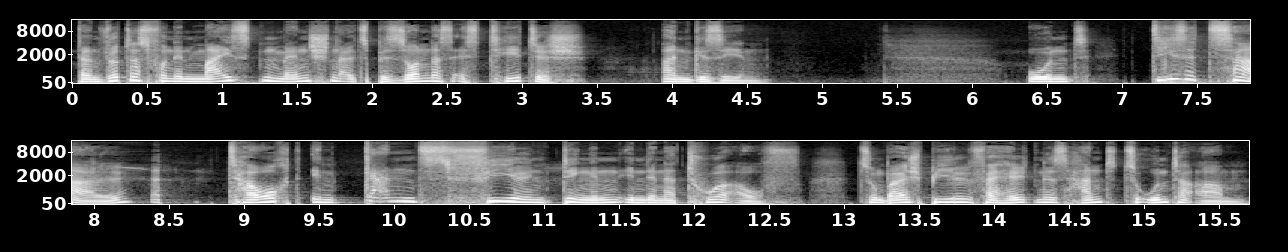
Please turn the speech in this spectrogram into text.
dann wird das von den meisten Menschen als besonders ästhetisch angesehen. Und diese Zahl taucht in ganz vielen Dingen in der Natur auf. Zum Beispiel Verhältnis Hand zu Unterarm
